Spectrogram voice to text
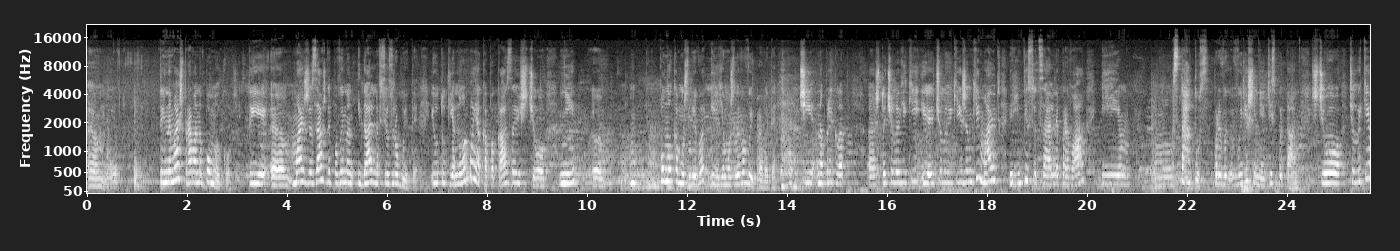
ем, ти не маєш права на помилку. Ти е, майже завжди повинен ідеально все зробити. І отут є норма, яка показує, що ні, е, помилка можлива і її можливо виправити. Чи, наприклад, е, що чоловіки і чоловіки і жінки мають рівні соціальні права і статус при вирішенні якихось питань, що чоловіки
